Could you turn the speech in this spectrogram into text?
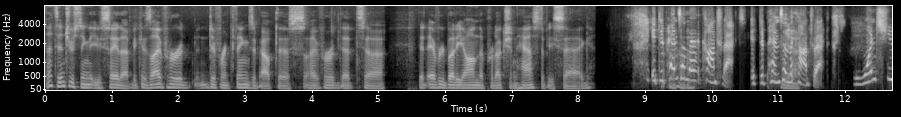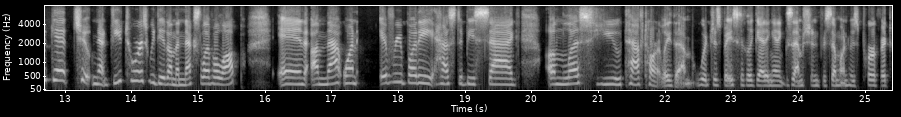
That's interesting that you say that because I've heard different things about this. I've heard that uh, that everybody on the production has to be SAG. It depends on that contract. It depends on yeah. the contract. Once you get to now, detours we did on the next level up, and on that one, everybody has to be SAG unless you Taft Hartley them, which is basically getting an exemption for someone who's perfect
